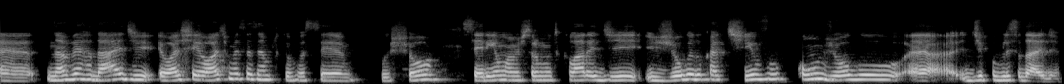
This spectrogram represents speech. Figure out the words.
é, na verdade, eu achei ótimo esse exemplo que você puxou. Seria uma mistura muito clara de jogo educativo com jogo é, de publicidade.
